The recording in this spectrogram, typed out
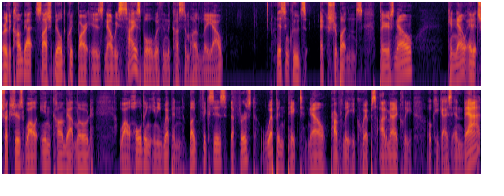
or the combat slash build quick bar is now resizable within the custom HUD layout. This includes extra buttons. Players now can now edit structures while in combat mode while holding any weapon. Bug fixes the first weapon picked now properly equips automatically. Okay, guys, and that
